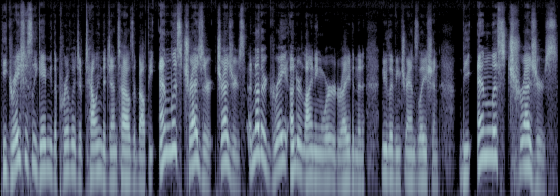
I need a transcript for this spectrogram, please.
He graciously gave me the privilege of telling the Gentiles about the endless treasure treasures. Another great underlining word, right, in the New Living Translation. The endless treasures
